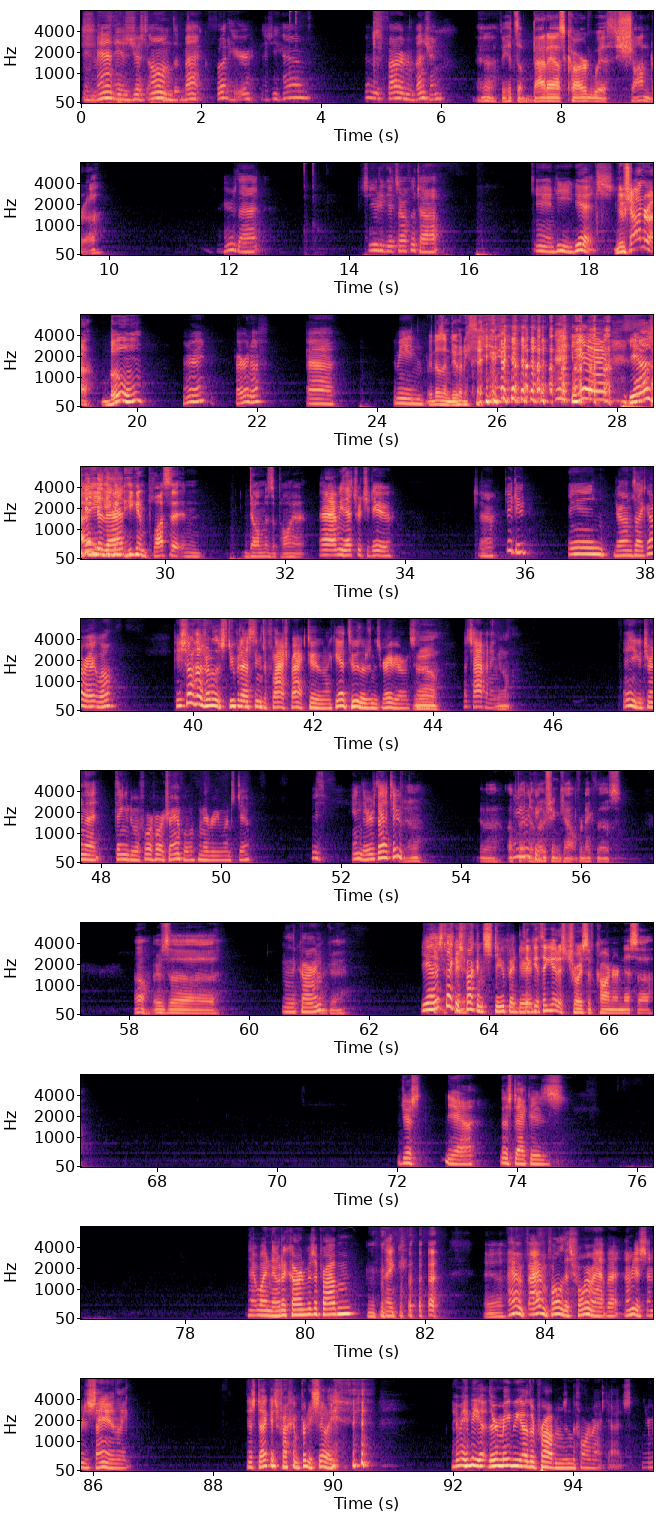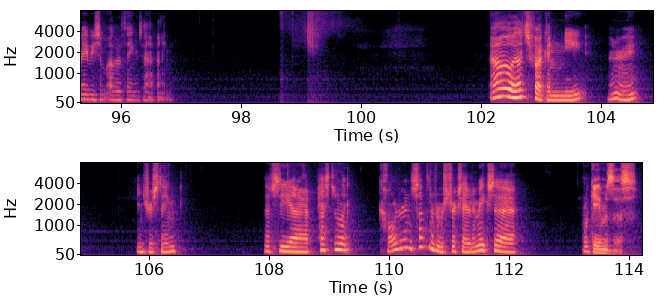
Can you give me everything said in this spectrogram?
And man is just on the back foot here. Does he have? There's fire of invention. Yeah, if he hits a badass card with Chandra. Here's that. See what he gets off the top. And he gets. New Chandra! Boom! All right, fair enough. Uh, I mean, It doesn't do anything. yeah, yeah, I was I getting mean, to he, that. Can, he can plus it and dome his opponent. Uh, I mean, that's what you do. So, hey, dude. And John's like, all right, well. He still has one of those stupid ass things to flash back, too. Like, he had two of those in his graveyard, so yeah, that's happening. yeah. And you can turn that thing into a 4 4 trample whenever he wants to. And there's that, too. Yeah. Gotta up Hey, that at- devotion count for Nykthos. Oh, there's uh the Karn. okay. Yeah, this deck is fucking stupid, dude. Think, think he had his choice of Karn or Nissa. Just, yeah. This deck is. That why Winota card was a problem. Like, yeah. I haven't I haven't followed this format, but I'm just I'm just saying like this deck is fucking pretty silly. there may be there may be other problems in the format, guys. There may be some other things happening. Oh, that's fucking neat. All right. Interesting. That's the uh pestilent cauldron, something from Strixhaven. It makes uh What game is this?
